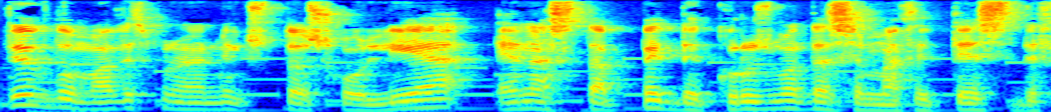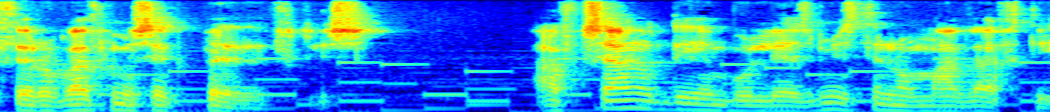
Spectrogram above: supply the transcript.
Δύο εβδομάδες πριν ανοίξουν τα σχολεία, ένα στα πέντε κρούσματα σε μαθητές της δευτεροβάθμιας εκπαίδευσης. Αυξάνονται οι εμβολιασμοί στην ομάδα αυτή.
